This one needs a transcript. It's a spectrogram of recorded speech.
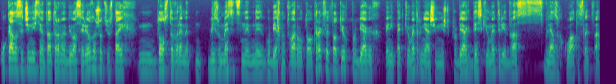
оказа се, че наистина тази травма е била сериозна, защото си оставих доста време, близо месец не, не го бях натоварвал този крак. След това отидох, пробягах едни 5 км, нямаше ми нищо. Пробягах 10 км и едва влязох в колата след това.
